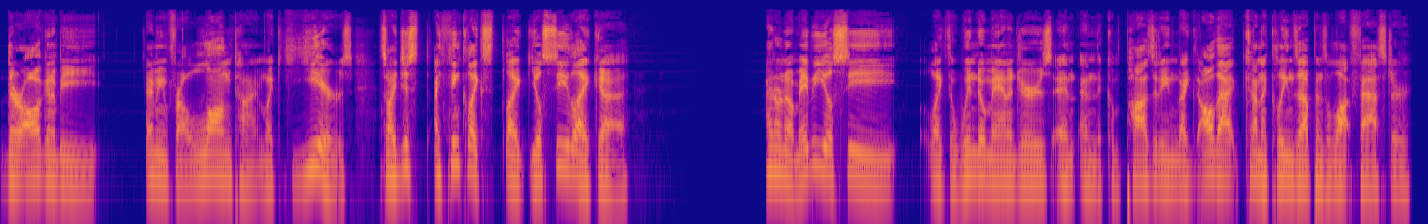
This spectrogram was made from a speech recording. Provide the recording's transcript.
they're all going to be, I mean, for a long time, like years. So I just I think like like you'll see like uh, I don't know, maybe you'll see like the window managers and and the compositing, like all that kind of cleans up and is a lot faster.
